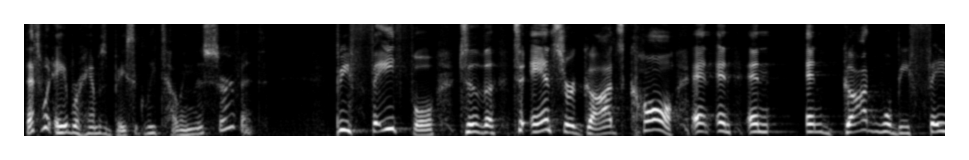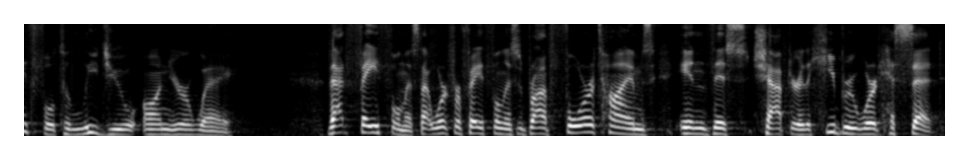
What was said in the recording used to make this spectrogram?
That's what Abraham is basically telling this servant. Be faithful to, the, to answer God's call, and, and, and, and God will be faithful to lead you on your way. That faithfulness, that word for faithfulness, is brought up four times in this chapter, the Hebrew word hesed.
